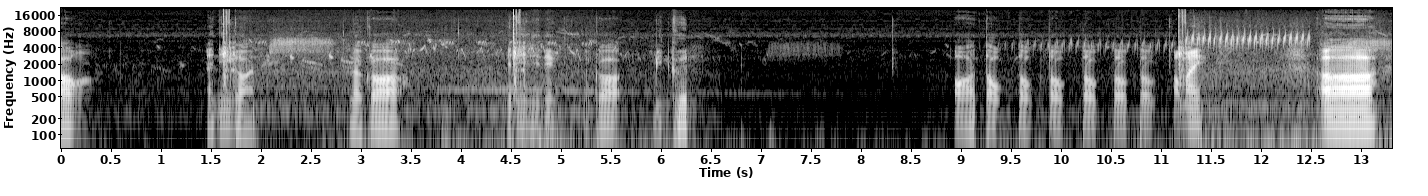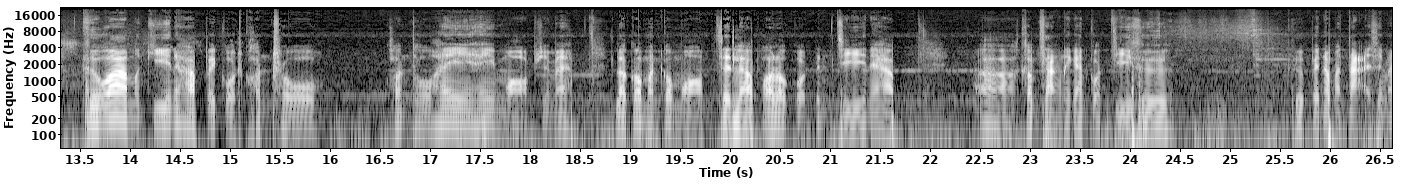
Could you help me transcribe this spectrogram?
้อง อันนี้ก่อน แล้วก็ อันนี้ทีนึงแล้วก็บินขึ้น อ๋อตกตกตกตกตกตกเอาไหมเอ่อคือว่าเมื่อกี้นะครับไปกด Control Control ให้ให้หมอบใช่ไหมแล้วก็มันก็หมอบเสร็จแล้วพอเรากดเป็น G นะครับอ่าคำสั่งในการกด G คือ คือเป็นอมตะใช่ไหม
